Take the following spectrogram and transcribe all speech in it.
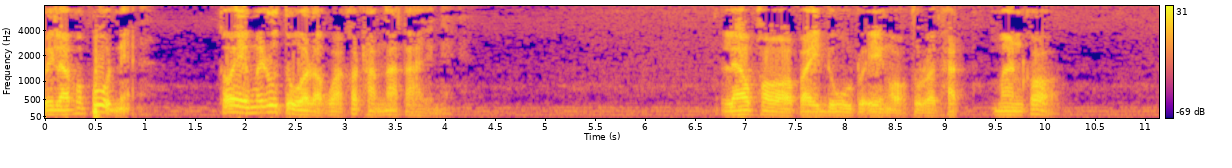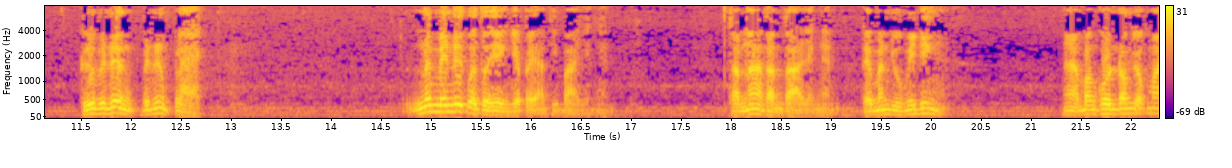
เวลาเขาพูดเนี่ยเขาเองไม่รู้ตัวหรอกว่าเขาทำหน้าตาอย่างไงแล้วพอไปดูตัวเองออกโทรทัศน์ มันก็ถือเป็นเรื่องเป็นเรื่องแปลกนั่นไม่นึกว่าตัวเองจะไปอธิบายอย่างนั้นทำหน้าทำตาอย่างนั้น แต่มันอยู่ไม่ดิ้งนะบางคนต้องยกไม้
